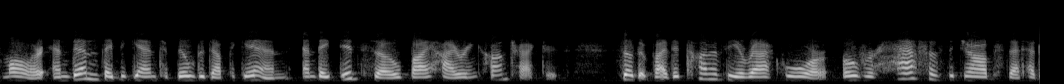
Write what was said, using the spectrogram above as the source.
smaller, and then they began to build it up again, and they did so by hiring contractors. So that by the time of the Iraq War, over half of the jobs that had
